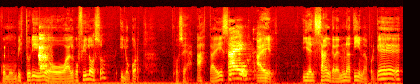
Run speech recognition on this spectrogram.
como un bisturí o algo filoso y lo corta. O sea, hasta ese a él. Y él sangra en una tina, porque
